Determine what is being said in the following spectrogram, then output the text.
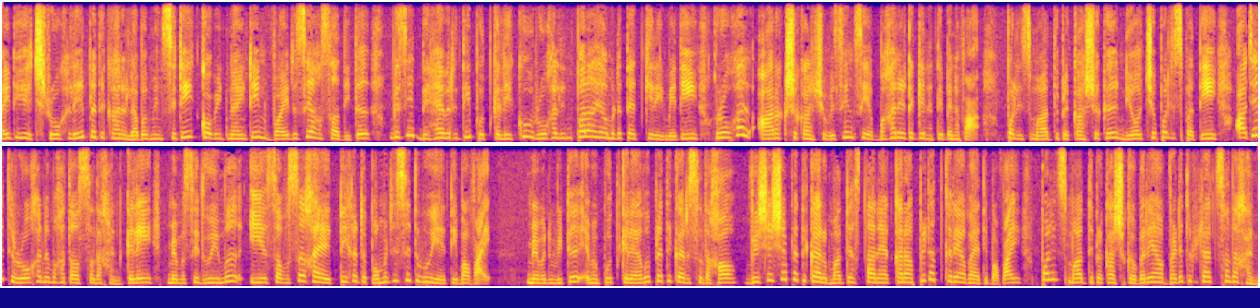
IDH රෝහලේ ප්‍රතිකාර ලබමින් සිටි COVID-19 වෛරසය ආසාදිත විසි දෙහැවරිදි පුද්ගලයෙකු රෝහලින් පලා යාමට තැත් කිරීමේදී රෝහල් ආරක්ෂකංශ විසින් සිය බහරයට ගෙන තිබෙනවා. පොලිස් මාධ්‍ය ප්‍රකාශක නියෝජ්‍ය පොලිස්පති අජිත් රෝහණ මහතා සඳහන් කළේ මෙම සිදුවීම ඊයේ සවස 6:30ට පමණ සිදු වී ඇති බවයි. මෙවන විට එම පුද්ගලයාව ප්‍රතිකර සඳහා විශේෂ ප්‍රතිකාර මධ්‍යස්ථානයක් කරා පිටත් කර යවා ඇති බවයි පොලිස් මාධ්‍ය ප්‍රකාශකවරයා වැඩිදුරටත් සඳහන්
